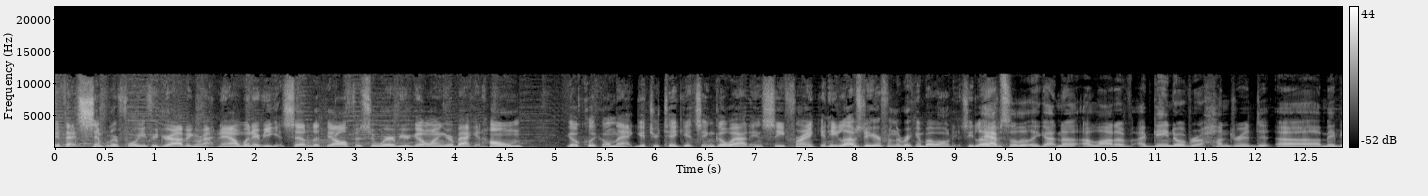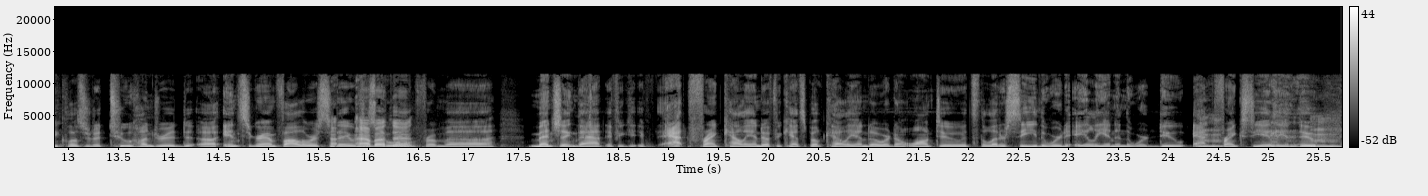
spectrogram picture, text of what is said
If that's simpler for you, if you're driving right now, whenever you get settled at the office or wherever you're going or back at home, go click on that, get your tickets, and go out and see Frank. And he loves to hear from the Rick and Bubba audience. He loves Absolutely, gotten a, a lot of. I've gained over a hundred, uh, maybe closer to two hundred uh, Instagram followers today, which How is about cool. that? From uh, mentioning that, if you if, at Frank Caliendo, if you can't spell Caliendo or don't want to, it's the letter C, the word alien, and the word do at Mm-hmm. Frank C Alien do.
